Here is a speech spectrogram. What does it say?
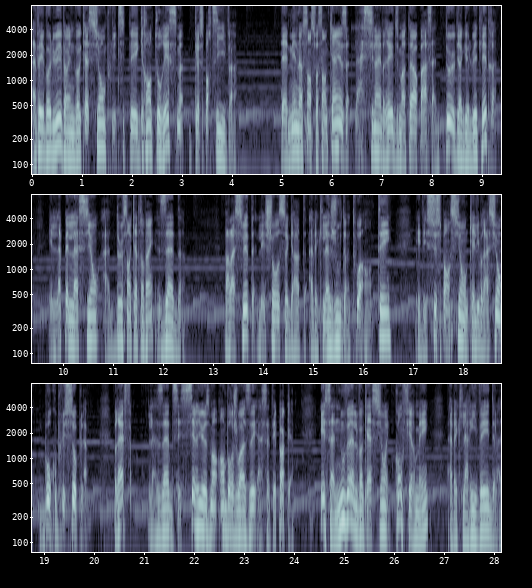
avait évolué vers une vocation plus typée grand tourisme que sportive. Dès 1975, la cylindrée du moteur passe à 2,8 litres et l'appellation à 280 Z. Par la suite, les choses se gâtent avec l'ajout d'un toit en T et des suspensions aux calibrations beaucoup plus souples. Bref, la Z s'est sérieusement embourgeoisée à cette époque et sa nouvelle vocation est confirmée avec l'arrivée de la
